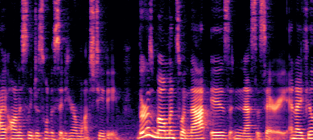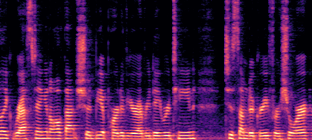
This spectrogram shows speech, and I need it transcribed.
I honestly just want to sit here and watch TV. There's moments when that is necessary. And I feel like resting and all of that should be a part of your everyday routine to some degree for sure.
